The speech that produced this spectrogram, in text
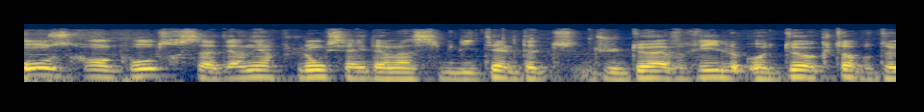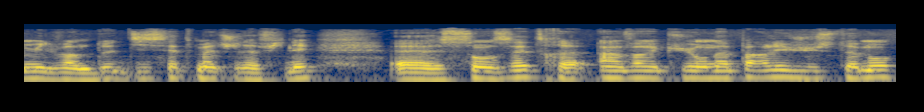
11 rencontres. Sa dernière plus longue série d'invincibilité, elle date du 2 avril au 2 octobre 2022. 17 matchs d'affilée euh, sans être invaincu. On a parlé justement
